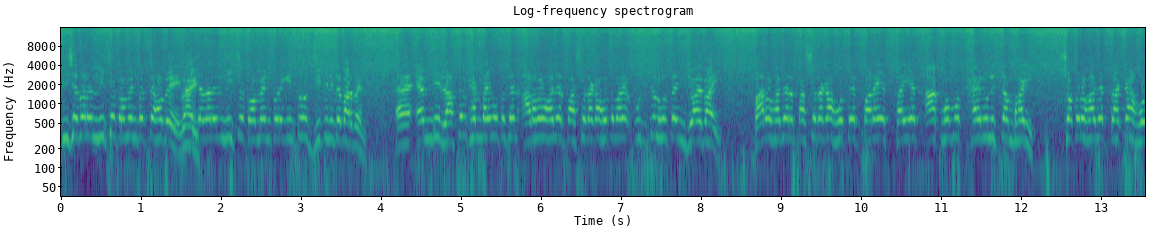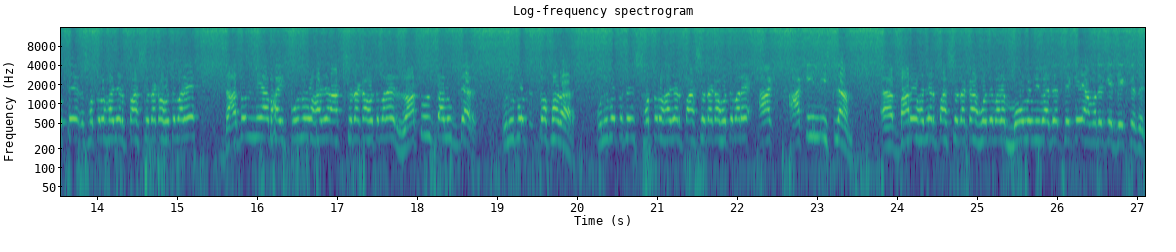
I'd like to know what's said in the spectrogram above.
বিশ হাজারের নিচে কমেন্ট করতে হবে। Right. বিশ হাজারের নিচে কমেন্ট করে কিন্তু জিতে নিতে পারবেন। এমডি রাসেল খান ভাই বলতেছেন আঠারো হাজার পাঁচশো টাকা হতে পারে উজ্জ্বল হোসেন জয় ভাই। বারো হাজার পাঁচশো টাকা হতে পারে সাইয়েদ আখমদ খায়রুল ইসলাম ভাই। সতেরো হাজার টাকা হতে, সতেরো হাজার পাঁচশো টাকা হতে পারে দাদন মিয়া ভাই, পনেরো হাজার আটশো টাকা হতে পারে রাতুল তালুকদার। উনি বলতে তফাদার। উনি বলতেছেন সতেরো হাজার পাঁচশো টাকা হতে পারে আক- আকিল ইসলাম। বারো হাজার পাঁচশো টাকা হতে পারে মৌলভীবাজার থেকে আমাদেরকে দেখতেছেন।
